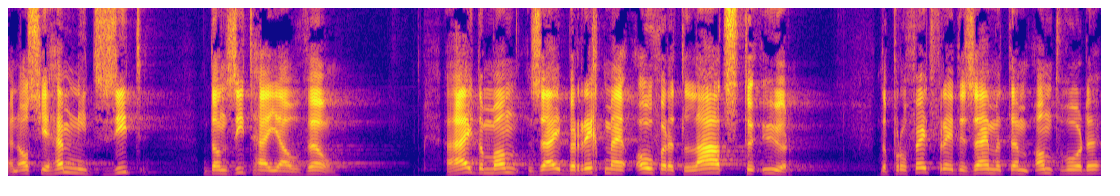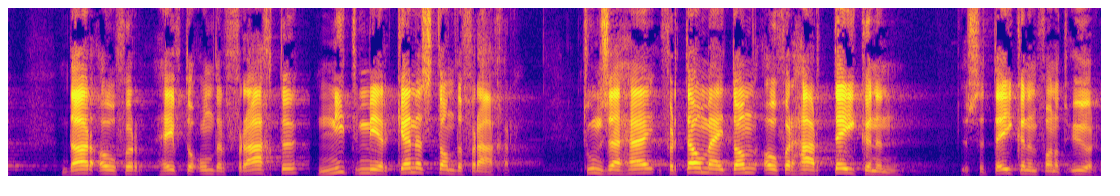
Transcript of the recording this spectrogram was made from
En als je hem niet ziet, dan ziet hij jou wel. Hij, de man, zei, bericht mij over het laatste uur. De profeet vrede zij met hem antwoordde, daarover heeft de ondervraagde niet meer kennis dan de vrager. Toen zei hij, vertel mij dan over haar tekenen, dus de tekenen van het uur.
